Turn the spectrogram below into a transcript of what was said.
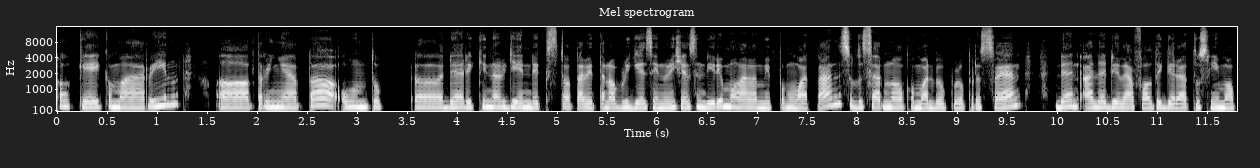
Oke, kemarin uh, ternyata untuk uh, dari kinerja indeks total return obligasi Indonesia sendiri mengalami penguatan sebesar 0,20 persen dan ada di level 350.89.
